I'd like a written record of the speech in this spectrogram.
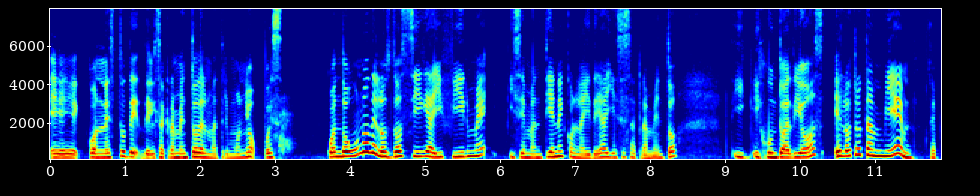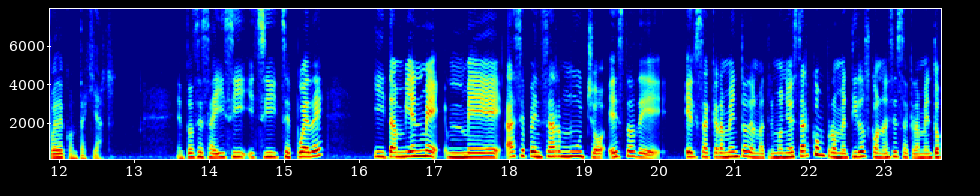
eh, con esto del sacramento del matrimonio, pues cuando uno de los dos sigue ahí firme y se mantiene con la idea y ese sacramento y, junto a Dios, el otro también se puede contagiar. Entonces ahí sí, sí se puede. Y también me, me hace pensar mucho esto de el sacramento del matrimonio, estar comprometidos con ese sacramento.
